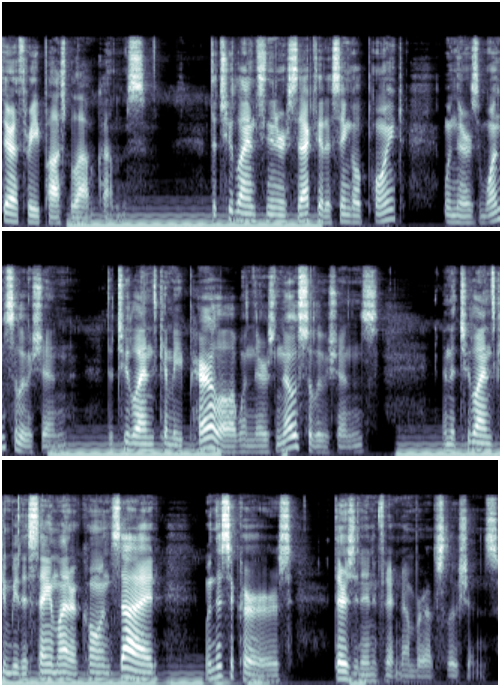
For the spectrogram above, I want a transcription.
there are three possible outcomes. The two lines can intersect at a single point when there's one solution, the two lines can be parallel when there's no solutions, and the two lines can be the same line or coincide. When this occurs, there's an infinite number of solutions.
